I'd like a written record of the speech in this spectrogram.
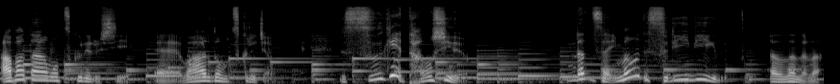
アバターも作れるし、えワールドも作れちゃう。すげえ楽しいのよ。だってさ、今まで 3D あの、なんだろうな、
